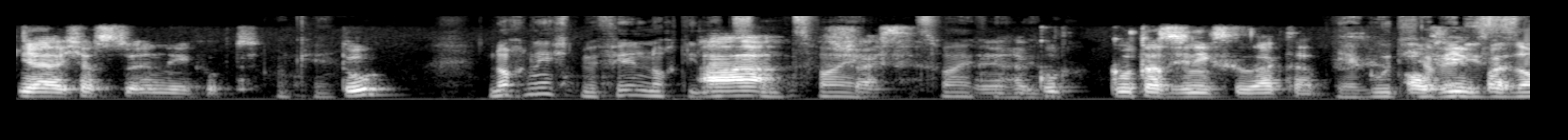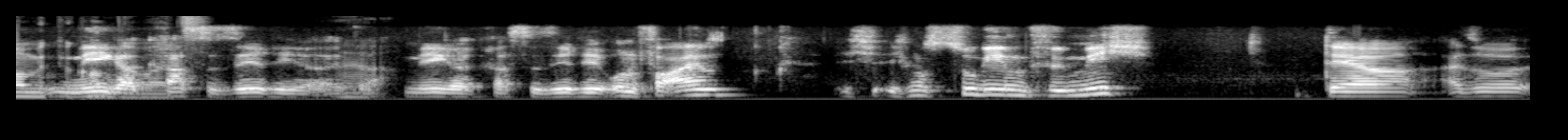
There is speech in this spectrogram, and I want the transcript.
Ja, ich habe es zu Ende geguckt. Okay. Du? Noch nicht, mir fehlen noch die Ah, letzten zwei. scheiße. zwei Ja, gut, gut, dass ich nichts gesagt habe. Ja gut, ich Auf jeden die Fall Saison mega krasse Serie, Alter. Ja. Mega krasse Serie. Und vor allem, ich, ich muss zugeben, für mich, der, also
